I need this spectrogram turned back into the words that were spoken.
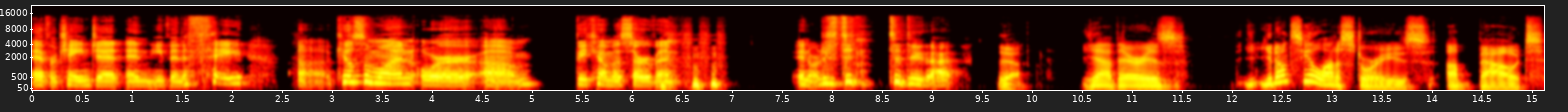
ever change it. And even if they uh, kill someone or um, become a servant in order to to do that. Yeah. Yeah, there is you don't see a lot of stories about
